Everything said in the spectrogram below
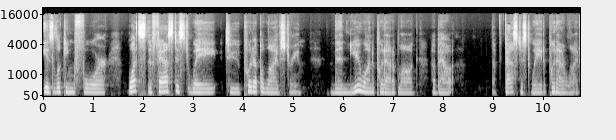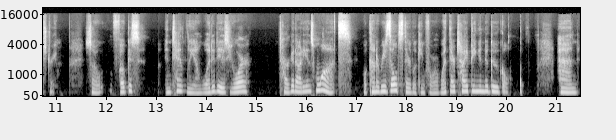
is looking for what's the fastest way to put up a live stream, then you want to put out a blog about the fastest way to put out a live stream. So focus intently on what it is your target audience wants, what kind of results they're looking for, what they're typing into Google, and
